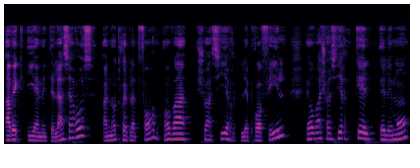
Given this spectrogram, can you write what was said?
Avec IMT Lazarus, à notre plateforme, on va choisir les profils et on va choisir quel élément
